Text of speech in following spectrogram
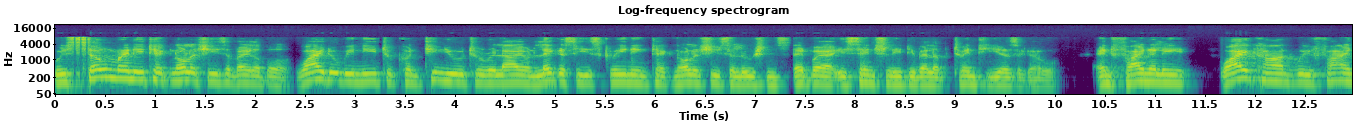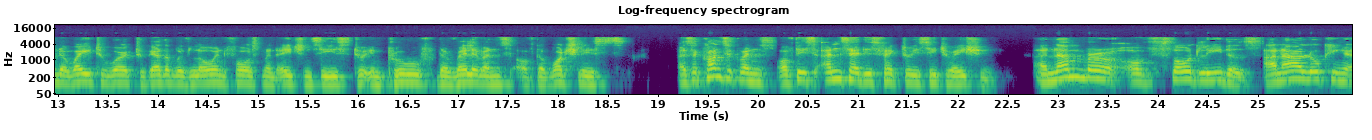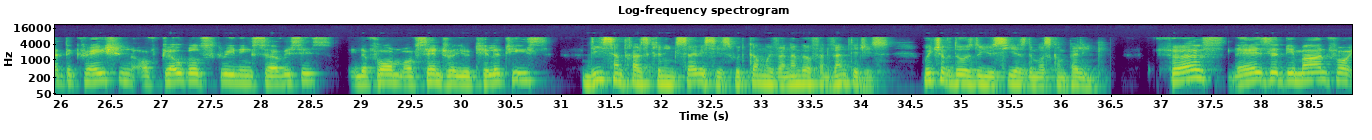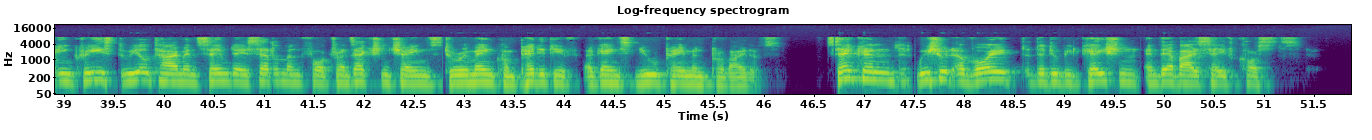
With so many technologies available, why do we need to continue to rely on legacy screening technology solutions that were essentially developed 20 years ago? And finally, why can't we find a way to work together with law enforcement agencies to improve the relevance of the watch lists? As a consequence of this unsatisfactory situation, a number of thought leaders are now looking at the creation of global screening services in the form of central utilities. These central screening services would come with a number of advantages. Which of those do you see as the most compelling? First, there is a demand for increased real-time and same-day settlement for transaction chains to remain competitive against new payment providers. Second, we should avoid the duplication and thereby save costs.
